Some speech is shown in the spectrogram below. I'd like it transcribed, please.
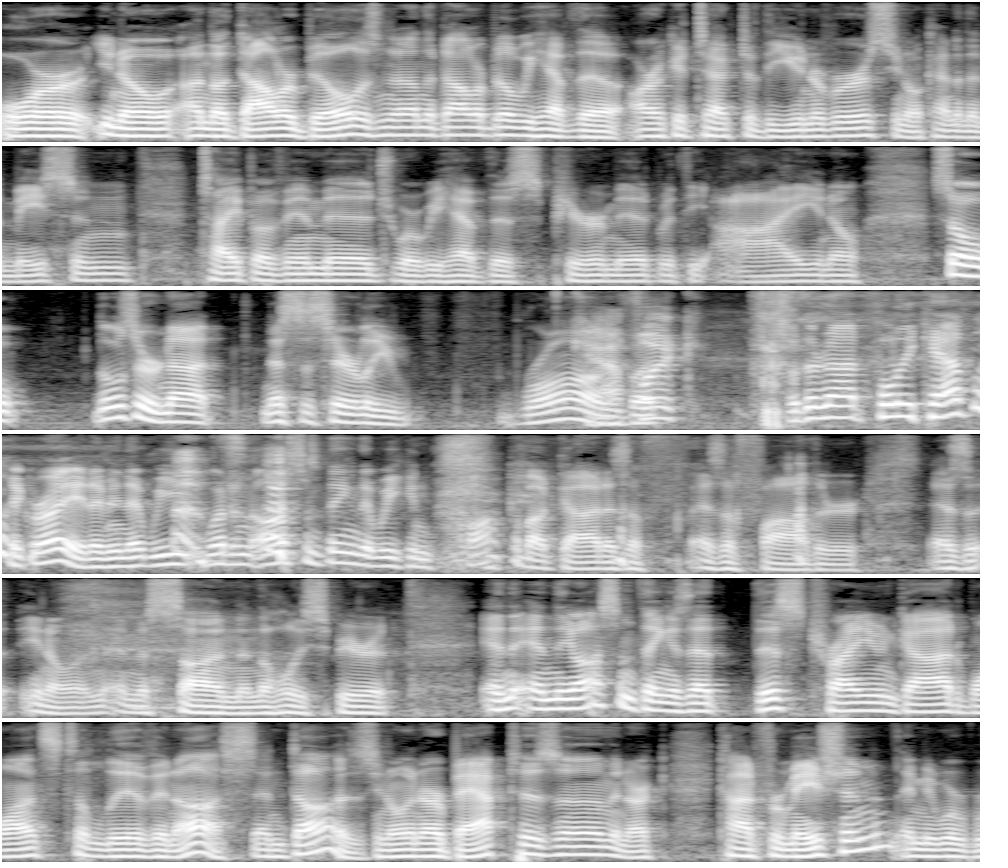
or you know on the dollar bill isn't it on the dollar bill we have the architect of the universe you know kind of the mason type of image where we have this pyramid with the eye you know so those are not necessarily wrong. Catholic? But, but they're not fully Catholic, right? I mean, that we what an awesome thing that we can talk about God as a as a Father, as a, you know, and, and the Son and the Holy Spirit. And, and the awesome thing is that this triune God wants to live in us and does, you know, in our baptism, in our confirmation. I mean, we're,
